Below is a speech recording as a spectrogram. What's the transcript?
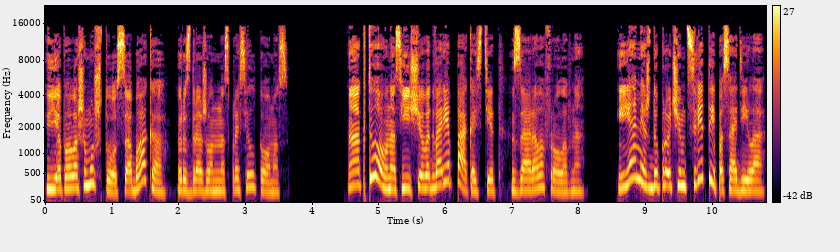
Я, по-вашему, что, собака?» — раздраженно спросил Томас. «А кто у нас еще во дворе пакостит?» — заорала Фроловна. Я, между прочим, цветы посадила.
